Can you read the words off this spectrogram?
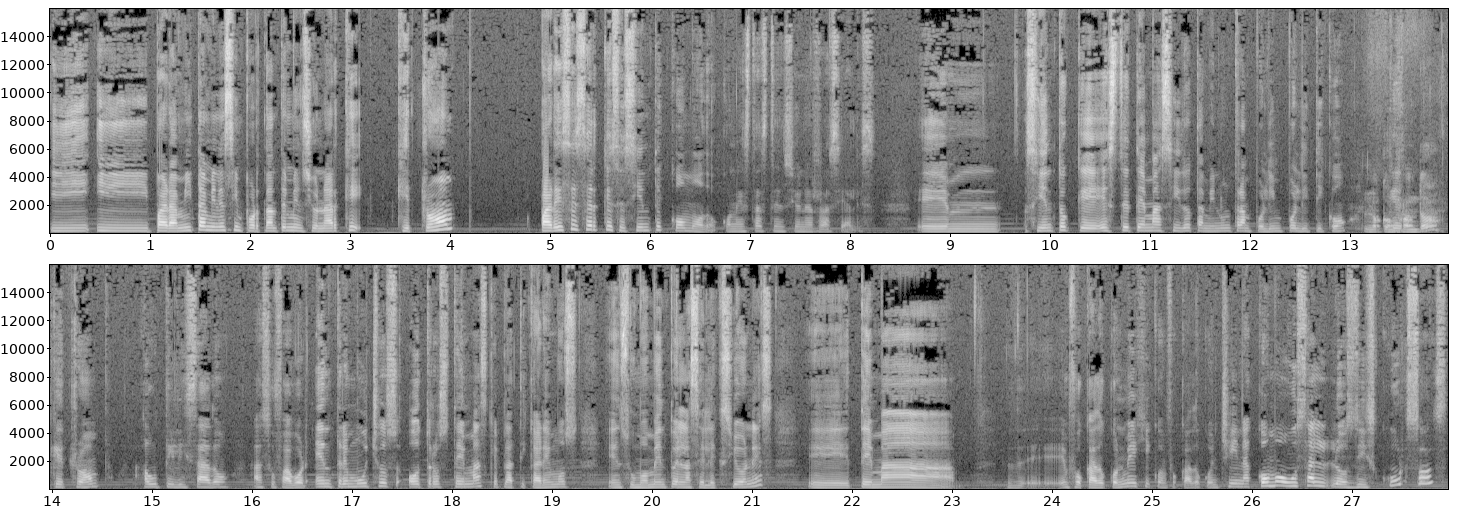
y, para mí también es importante mencionar que, que Trump parece ser que se siente cómodo con estas tensiones raciales. Em, siento que este tema ha sido también un trampolín político. ¿Lo confrontó? Que, Trump ha utilizado a su favor, entre muchos otros temas que platicaremos en su momento en las elecciones, eh, tema enfocado con México, enfocado con China, cómo usa los discursos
